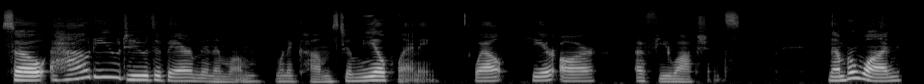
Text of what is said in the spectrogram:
So, how do you do the bare minimum when it comes to meal planning? Well, here are a few options. Number one,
